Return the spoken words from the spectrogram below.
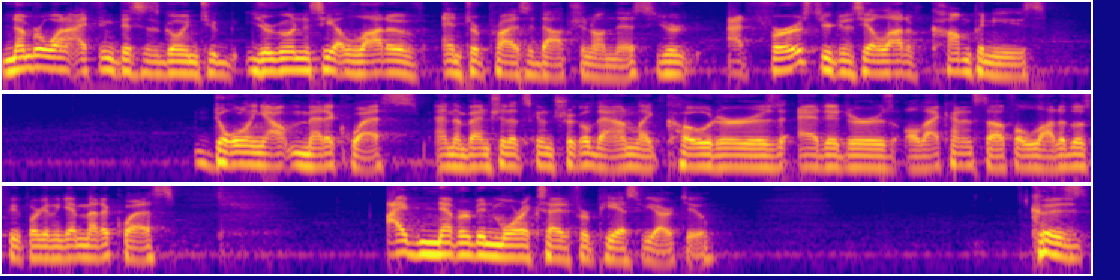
number one, I think this is going to you're going to see a lot of enterprise adoption on this. You're at first you're going to see a lot of companies doling out MetaQuests, and eventually that's going to trickle down, like coders, editors, all that kind of stuff. A lot of those people are going to get MetaQuests. I've never been more excited for PSVR 2 because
